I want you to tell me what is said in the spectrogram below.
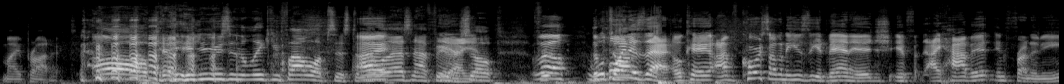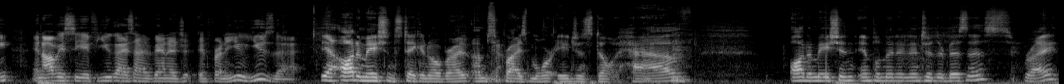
my product. Oh, okay. You're using the LinkU follow up system. I- well, that's not fair. yeah, so, for- Well, the we'll point talk- is that okay. Of course, I'm going to use the advantage if I have it in front of me, and obviously, if you guys have advantage in front of you, use that. Yeah, automation's taken over. I, I'm surprised more agents don't have automation implemented into their business, right?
